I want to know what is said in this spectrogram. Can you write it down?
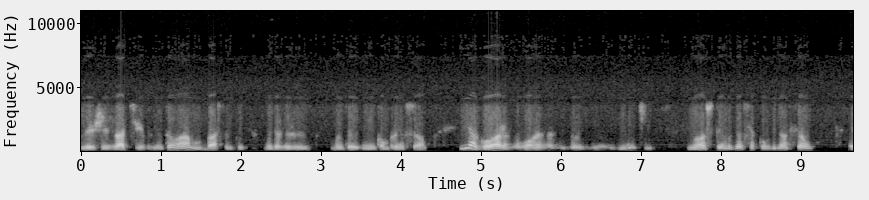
legislativos. Então há bastante, muitas vezes, muita incompreensão. E agora, no ano de 2020, nós temos essa combinação é,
